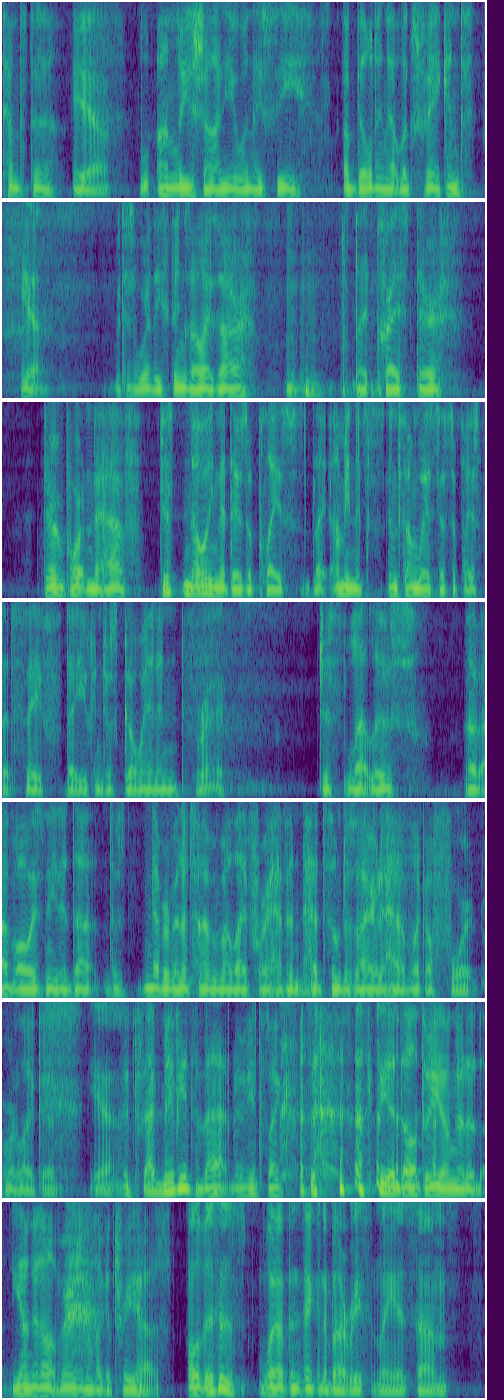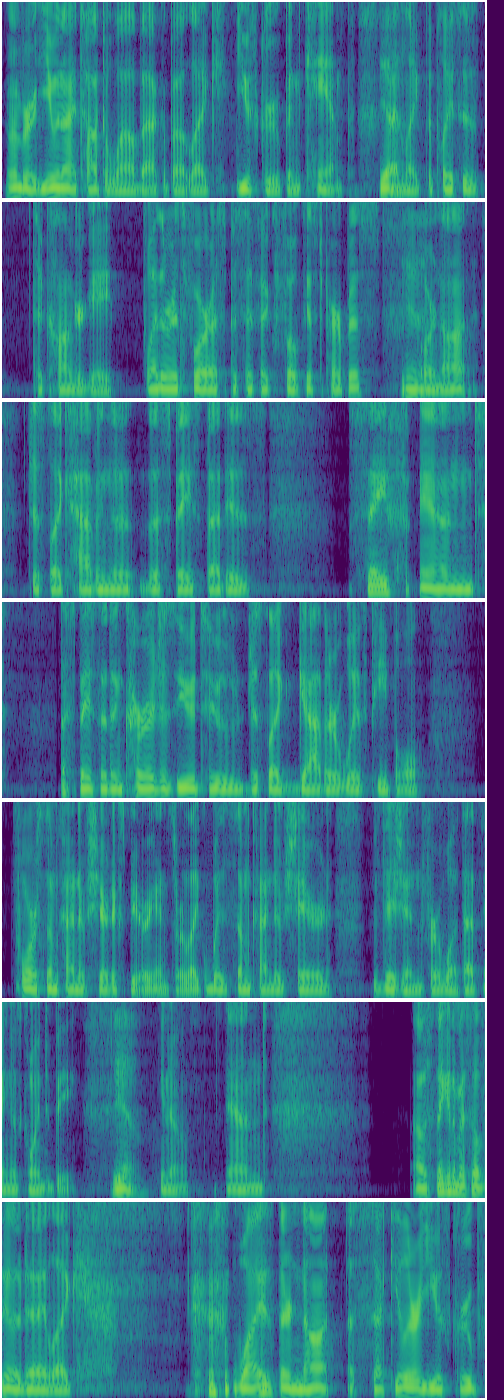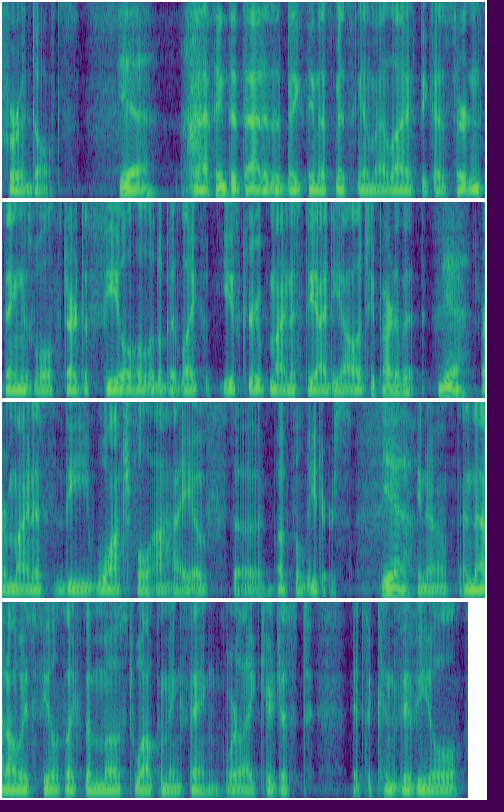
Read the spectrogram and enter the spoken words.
tends to Yeah. unleash on you when they see a building that looks vacant, Yeah. which is where these things always are. Mm-hmm. But Christ, they're they're important to have. Just knowing that there's a place, like I mean, it's in some ways just a place that's safe that you can just go in and Right. just let loose. I've, I've always needed that. There's never been a time in my life where I haven't had some desire to have like a fort or like a. Yeah. It's I- maybe it's that. Maybe it's like, like the adult or young adult, young adult version of like a treehouse. Well, this is what I've been thinking about recently. Is um, remember you and I talked a while back about like youth group and camp, Yeah. and like the places to congregate, whether it's for a specific focused purpose Yeah. or not. Just like having the the space that is safe and a space that encourages you to just like gather with people for some kind of shared experience or like with some kind of shared vision for what that thing is going to be Yeah. you know and i was thinking to myself the other day like why is there not a secular youth group for adults Yeah. And i think that that is a big thing that's missing in my life because certain things will start to feel a little bit like youth group minus the ideology part of it Yeah. or minus the watchful eye of the of the leaders Yeah. you know and that always feels like the most welcoming thing where like you're just it's a convivial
